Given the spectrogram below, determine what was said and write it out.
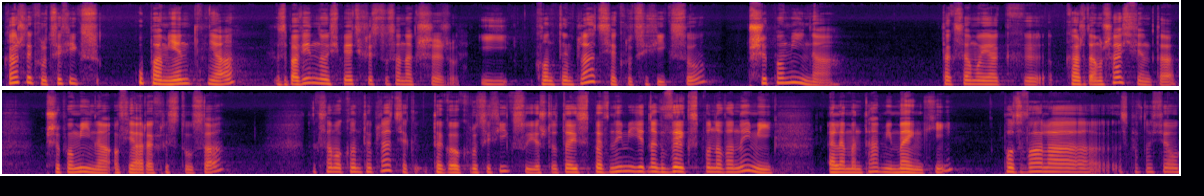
Każdy krucyfiks upamiętnia zbawienną śmierć Chrystusa na krzyżu. I kontemplacja krucyfiksu przypomina, tak samo jak e, każda msza święta przypomina ofiarę Chrystusa, tak samo kontemplacja tego krucyfiksu, jeszcze tutaj z pewnymi jednak wyeksponowanymi elementami męki, pozwala z pewnością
